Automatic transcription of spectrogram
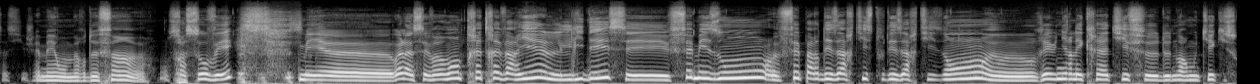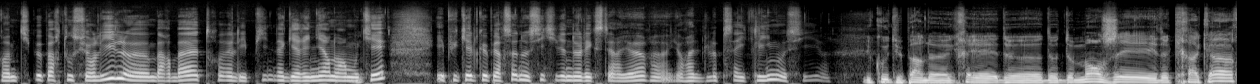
Ça, si jamais on meurt de faim, euh, on sera sauvé. Mais euh, voilà, c'est vraiment très très varié. L'idée, c'est fait maison, euh, fait par des artistes ou des artisans, euh, réunir les créatifs de Noirmoutier qui sont un petit peu partout sur l'île, euh, Barbâtre, Lépine, La Guérinière, Noirmoutier, et puis quelques personnes aussi qui viennent de l'extérieur. Euh, Il y aura de l'upcycling aussi. Du coup, tu parles de créer, de, de, de manger et de crackers.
